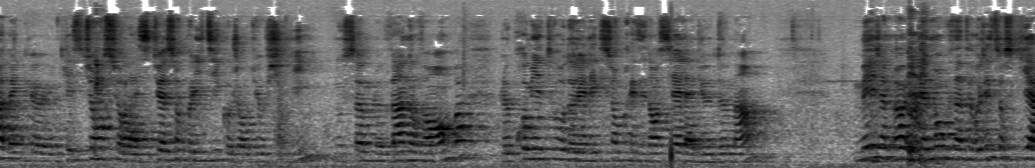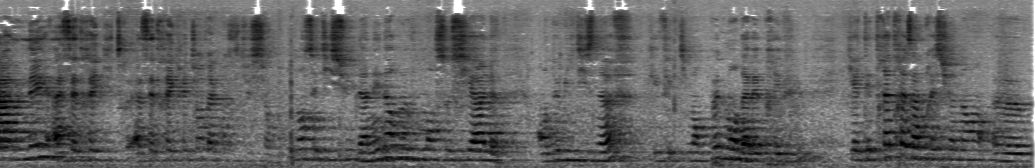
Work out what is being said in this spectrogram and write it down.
Avec euh, une question sur la situation politique aujourd'hui au Chili. Nous sommes le 20 novembre, le premier tour de l'élection présidentielle a lieu demain. Mais j'aimerais également vous interroger sur ce qui a amené à cette, réécriture, à cette réécriture de la Constitution. C'est issu d'un énorme mouvement social en 2019, qu'effectivement peu de monde avait prévu, qui a été très très impressionnant, euh,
